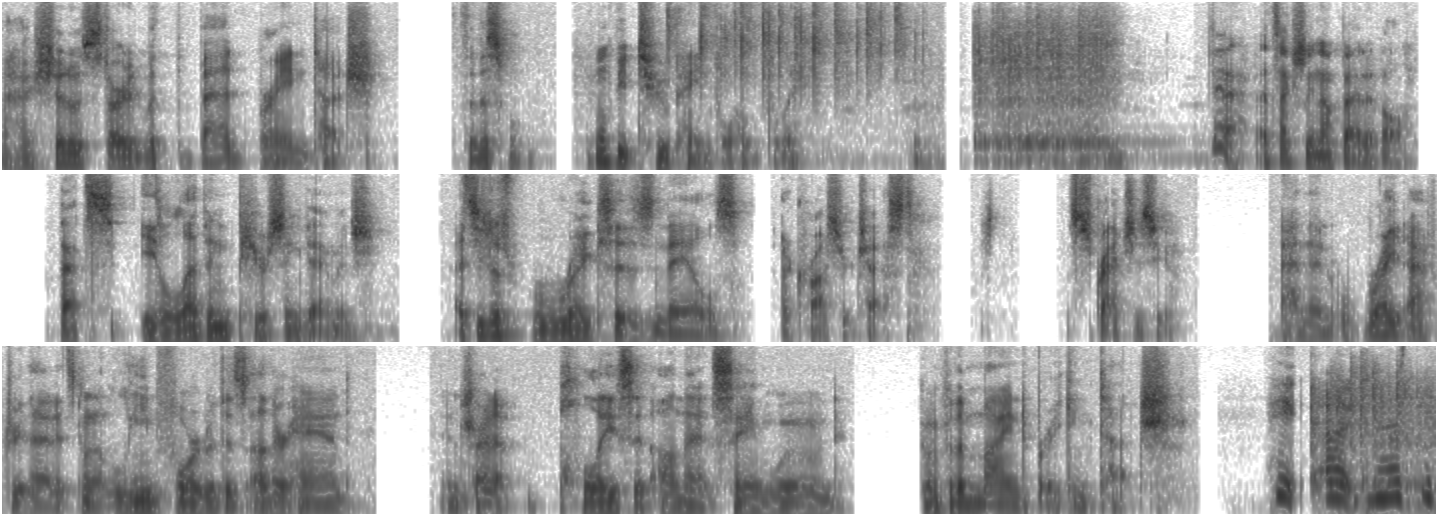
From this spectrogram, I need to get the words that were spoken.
I should have started with the bad brain touch. So this won't, won't be too painful, hopefully. Yeah, that's actually not bad at all. That's 11 piercing damage as he just rakes his nails across your chest, just scratches you. And then right after that, it's going to lean forward with its other hand and try to place it on that same wound, going for the mind breaking touch. Hey, uh, can I ask a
